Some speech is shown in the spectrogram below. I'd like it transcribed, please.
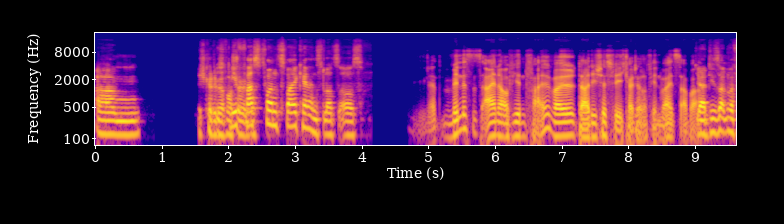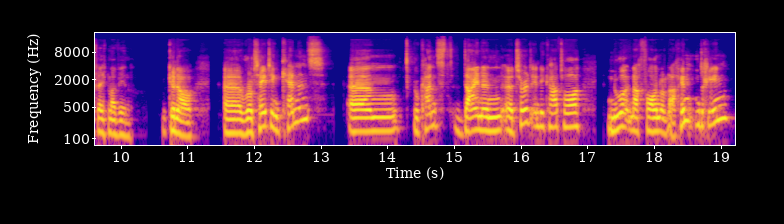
Ähm, ich könnte mir ich vorstellen. Ich gehe fast von zwei Cannon-Slots aus. Ja, mindestens eine auf jeden Fall, weil da die Schissfähigkeit ja darauf hinweist. Aber ja, die sollten wir vielleicht mal wählen. Genau. Äh, Rotating Cannons. Ähm, du kannst deinen äh, Turret-Indikator nur nach vorne oder nach hinten drehen.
